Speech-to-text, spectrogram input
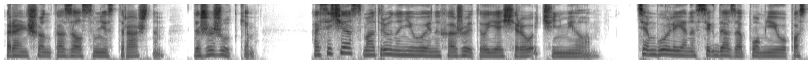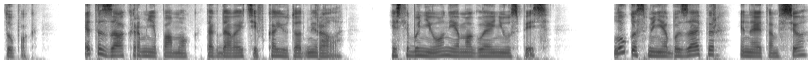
Раньше он казался мне страшным, даже жутким. А сейчас смотрю на него и нахожу этого ящера очень милым. Тем более я навсегда запомню его поступок. Это Закр мне помог тогда войти в каюту адмирала. Если бы не он, я могла и не успеть. Лукас меня бы запер, и на этом все.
